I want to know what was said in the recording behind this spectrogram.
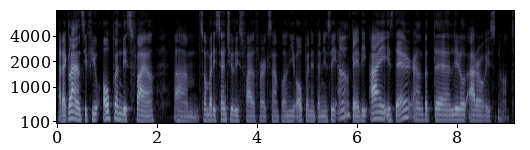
at a glance if you open this file um, somebody sent you this file for example and you open it and you see oh, okay the eye is there and but the little arrow is not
